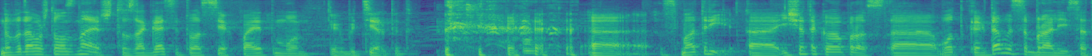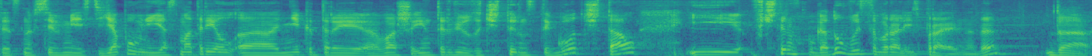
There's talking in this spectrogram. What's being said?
Ну, потому что он знает, что загасит вас всех, поэтому как бы терпит. А, смотри, а, еще такой вопрос. А, вот когда вы собрались, соответственно, все вместе, я помню, я смотрел некоторые ваши интервью за 2014 год, читал, и в 2014 году вы собрались, правильно, да? Да,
